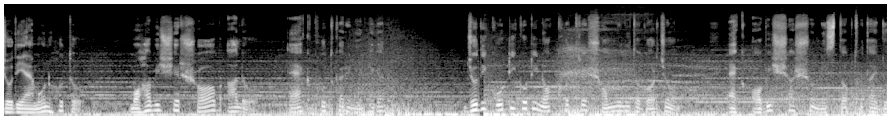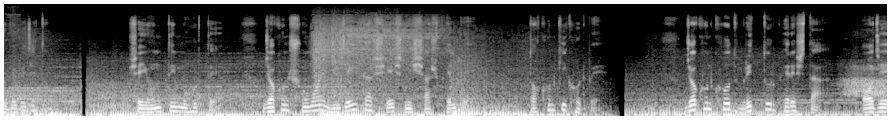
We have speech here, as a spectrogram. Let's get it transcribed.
যদি এমন হতো, মহাবিশ্বের সব আলো এক ফুৎকারে নিভে গেল। যদি কোটি কোটি নক্ষত্রের সম্মিলিত গর্জন এক অবিশ্বাস্য নিস্তব্ধতায় ডুবে যেত, সেই অন্তিম মুহূর্তে যখন সময় নিজেই তার শেষ নিঃশ্বাস ফেলবে, তখন কি ঘটবে? যখন খোদ মৃত্যুর ফেরেশতা অজে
